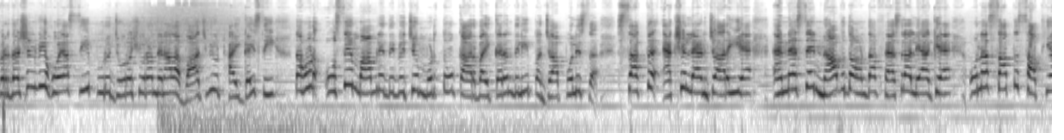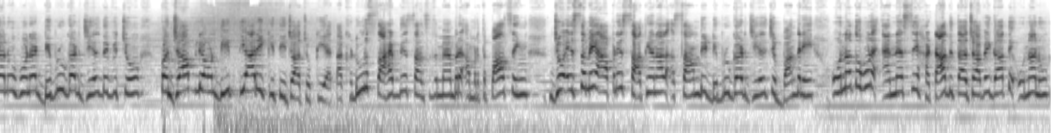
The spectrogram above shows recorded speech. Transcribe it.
ਪ੍ਰਦਰਸ਼ਨ ਵੀ ਹੋਇਆ ਸੀ, ਪੂਰੇ ਜੋਰੋ ਸ਼ੋਰਾਂ ਦੇ ਨਾਲ ਆਵਾਜ਼ ਵੀ ਉਠਾਈ ਗਈ ਸੀ। ਤਾਂ ਹੁਣ ਉਸੇ ਮਾਮਲੇ ਦੇ ਵਿੱਚ ਮੁੜ ਤੋਂ ਕਾਰਵਾਈ ਕਰਨ ਦੇ ਲਈ ਪੰਜਾਬ ਪੁਲਿਸ ਸਖਤ ਐਕਸ਼ਨ ਲੈਣ ਜਾ ਰਹੀ ਹੈ। ਐਨਐਸਏ ਨਾ ਵਧਾਉਣ ਦਾ ਫੈਸਲਾ ਲਿਆ ਗਿਆ ਹੈ। ਉਹਨਾਂ ਸੱਤ ਸਾਥੀਆਂ ਨੂੰ ਹੁਣ ਡਿਬਰੂਗੜ੍ਹ ਜੇਲ੍ਹ ਦੇ ਵਿੱਚੋਂ ਪੰਜਾਬ ਲਿਆਉਣ ਦੀ ਤਿਆਰੀ ਕੀਤੀ ਜਾ ਚੁੱਕੀ ਹੈ। ਤਾਂ ਖਡੂਰ ਸਾਹਿਬ ਦੇ ਸੰਸਦ ਮੈਂਬਰ ਅਮਰਤਪਾਲ ਸਿੰਘ, ਜੋ ਇਸ ਸਮੇਂ ਆਪਣੇ ਸਾਥੀਆਂ ਨਾਲ ਅਸਾਮ ਦੀ ਡਿਬਰੂਗੜ੍ਹ ਜੇਲ੍ਹ 'ਚ ਬੰਦ ਨੇ, ਉਹਨਾਂ ਤੋਂ ਹੁਣ ਐਨਐਸਏ ਹਟਾ ਦਿੱਤਾ ਜਾਵੇਗਾ ਤੇ ਉਹਨਾਂ ਨੂੰ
